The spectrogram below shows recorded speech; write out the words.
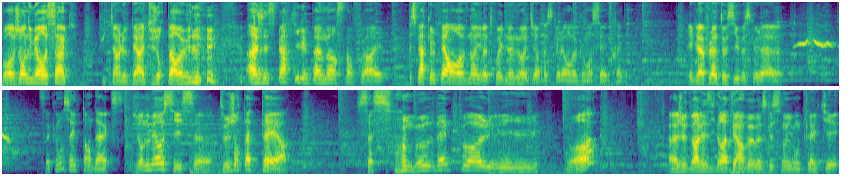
Bon, jour numéro 5. Putain, le père est toujours pas revenu. ah, j'espère qu'il est pas mort, cet enfoiré. J'espère que le père, en revenant, il va trouver de la nourriture, parce que là, on va commencer à être raide. Et de la flotte aussi, parce que là... Ça commence à être tendax. Jour numéro 6. toujours pas de père. Ça sent mauvais pour lui. Bon. Ah, je vais devoir les hydrater un peu, parce que sinon, ils vont claquer.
